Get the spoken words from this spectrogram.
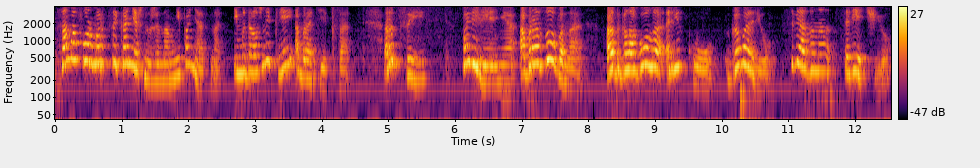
Сама форма «рцы», конечно же, нам непонятна, и мы должны к ней обратиться. «Рцы» – повеление, образовано от глагола «реку», «говорю», связано с речью.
